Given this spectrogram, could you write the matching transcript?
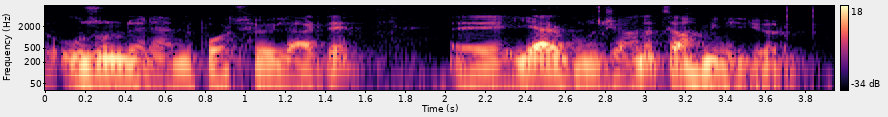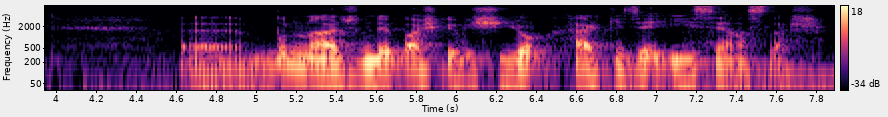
uzun dönemli portföylerde e, yer bulacağını tahmin ediyorum. E, bunun haricinde başka bir şey yok. Herkese iyi seanslar.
